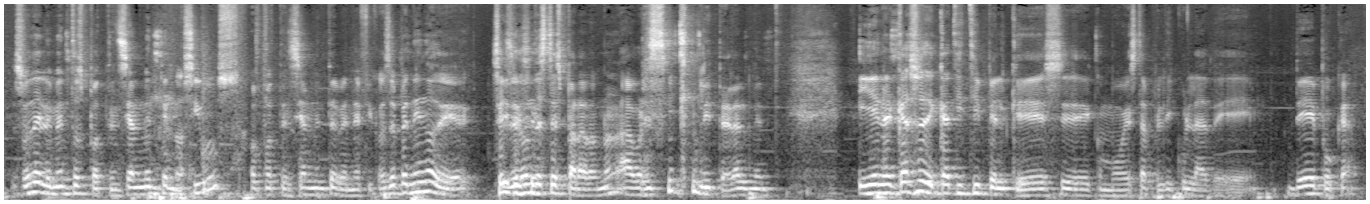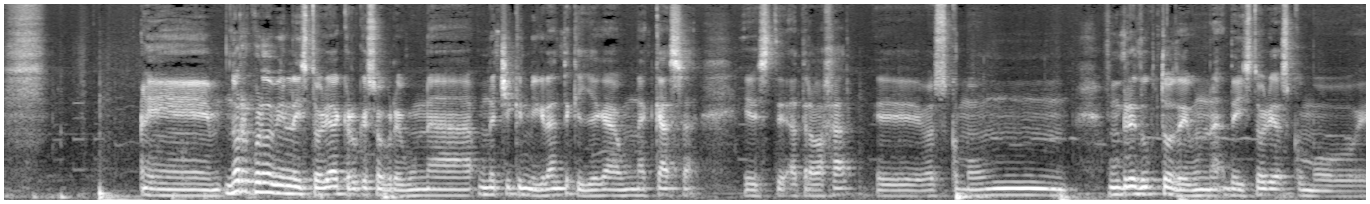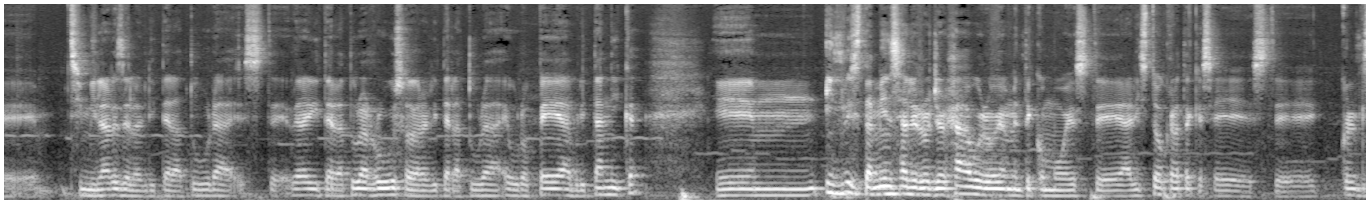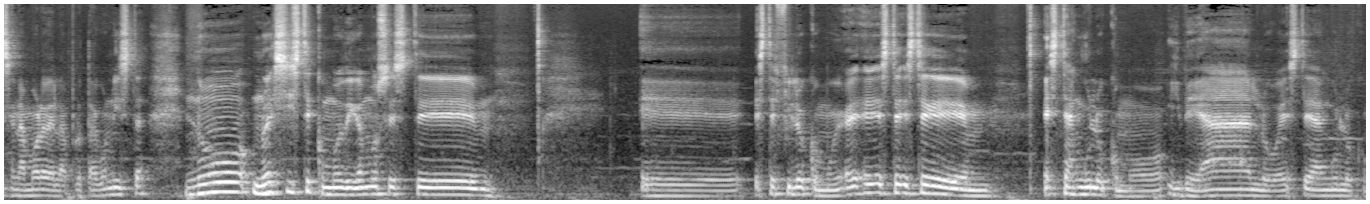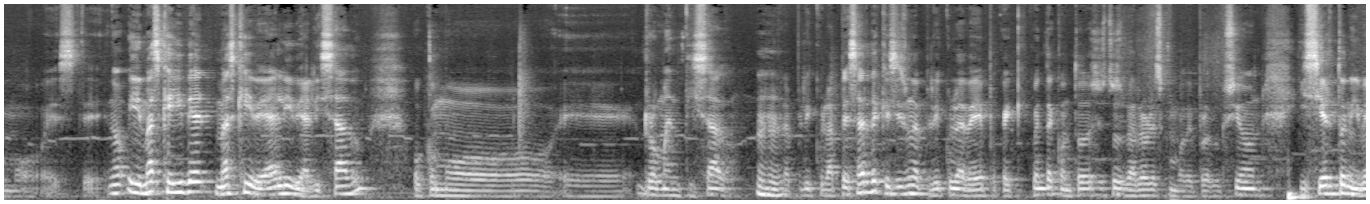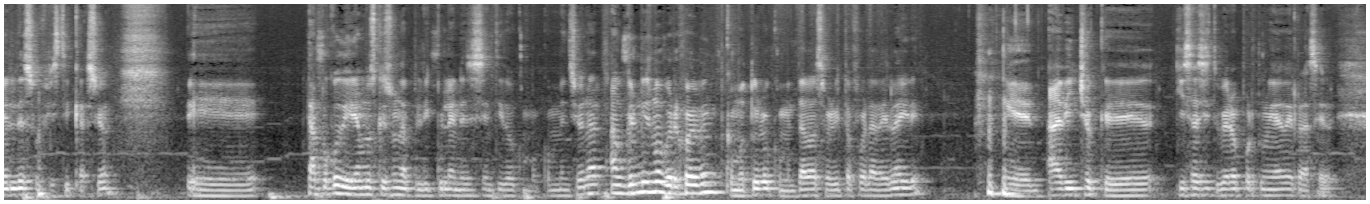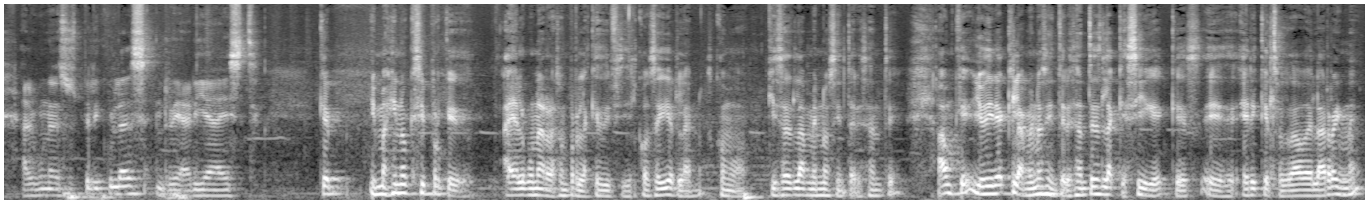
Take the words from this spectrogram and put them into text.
son elementos potencialmente nocivos o potencialmente benéficos, dependiendo de, Sí, de sí, dónde sí. estés parado, ¿no? Ahora sí literalmente. Y en el caso de Katy Tippel, que es eh, como esta película de, de época, Eh, no recuerdo bien la historia, creo que sobre una, una chica inmigrante que llega a una casa este, a trabajar. Eh, es como un, un reducto de, una, de historias como similares de la literatura, este, de la literatura rusa, de la literatura europea, británica. Eh, también sale Roger Howard, obviamente como este aristócrata que se, este, con que se enamora de la protagonista. No, no existe como digamos este eh, este filo como eh, este este este ángulo como ideal o este ángulo como este no y más que ideal más que ideal idealizado o como eh, romantizado La película. A pesar de que sí es una película de época y que cuenta con todos estos valores como de producción y cierto nivel de sofisticación eh, tampoco diríamos que es una película en ese sentido como convencional. Aunque el mismo Verhoeven como tú lo comentabas ahorita fuera del aire eh, ha dicho que quizás si tuviera oportunidad de rehacer alguna de sus películas, reharía esta. Que imagino que sí, porque hay alguna razón por la que es difícil conseguirla, ¿no? Es como quizás la menos interesante. Aunque yo diría que la menos interesante es la que sigue, que es eh, Eric el Soldado de la Reina,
